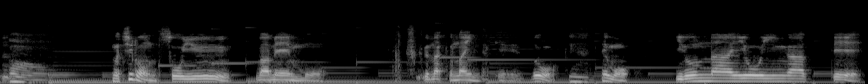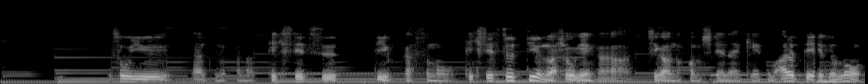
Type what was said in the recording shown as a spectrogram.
うの。うん。もちろんそういう場面も少なくないんだけれど、うん。でも、いろんな要因があって、そういう、なんていうのかな、適切っていうか、その、適切っていうのは表現が違うのかもしれないけれども、ある程度の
